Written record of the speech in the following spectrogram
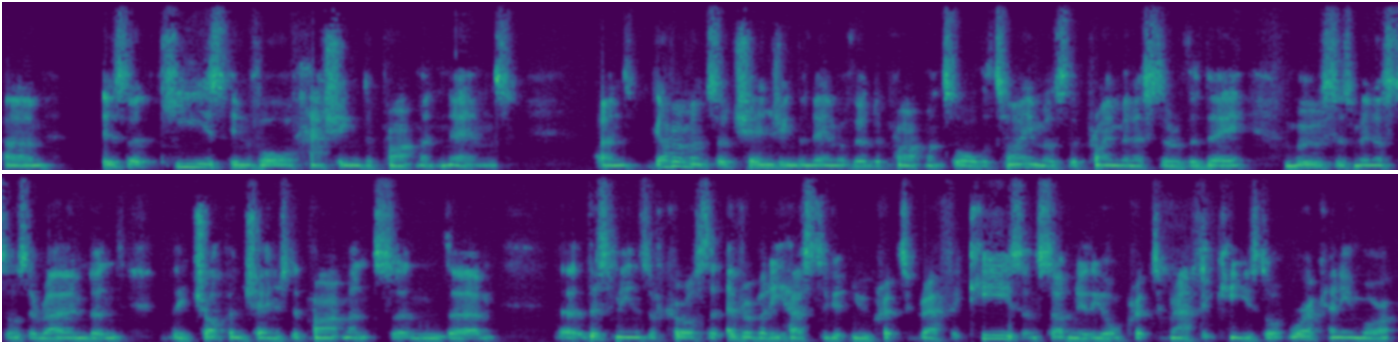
um, is that keys involve hashing department names. And governments are changing the name of their departments all the time as the prime minister of the day moves his ministers around and they chop and change departments. And um, uh, this means, of course, that everybody has to get new cryptographic keys, and suddenly the old cryptographic keys don't work anymore.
